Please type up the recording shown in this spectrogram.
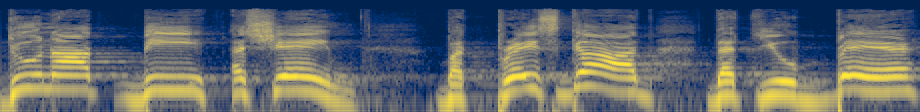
do not be ashamed, but praise God that you bear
